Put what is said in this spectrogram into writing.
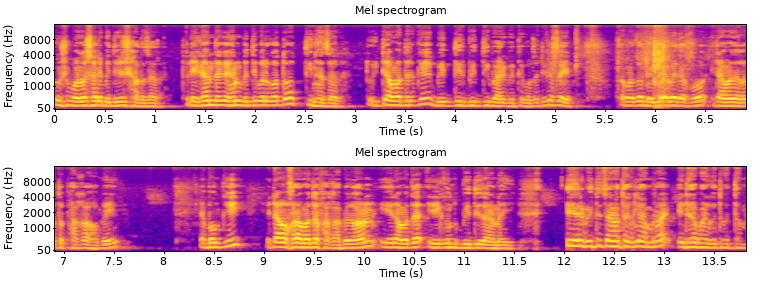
উনিশশো পঞ্চাশ সালে বৃদ্ধি সাত হাজার। তাহলে এখান থেকে এখন বৃদ্ধি পেলে কত? তিন হাজার। তো এটা আমাদেরকে বৃদ্ধির বৃদ্ধি বার করতে বলছে, ঠিক আছে? তো আমাদের নির্ণয় দেখো, এটা আমাদের হয়তো ফাঁকা হবে। এবং কি? এটা ওখানে আমাদের ফাঁকা হবে, কারণ এর আমাদের এই কিন্তু বৃদ্ধি জানা নাই। এর বৃদ্ধি জানা থাকলে আমরা এটা বার করতে পারতাম।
